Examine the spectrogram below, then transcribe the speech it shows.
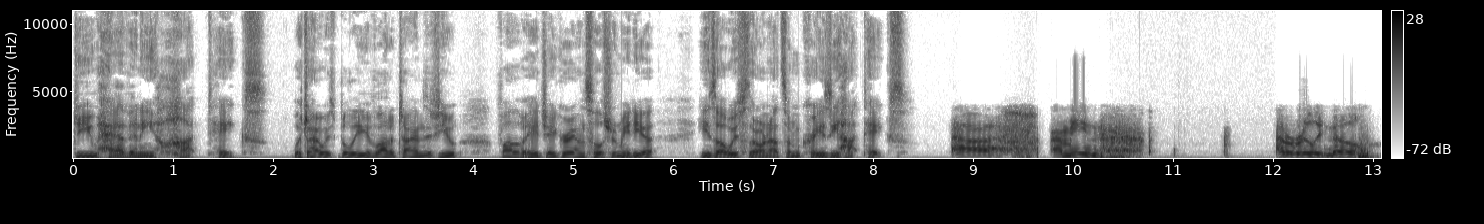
do you have any hot takes? Which I always believe a lot of times if you follow AJ Gray on social media, he's always throwing out some crazy hot takes. Uh, I mean, I don't really know.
